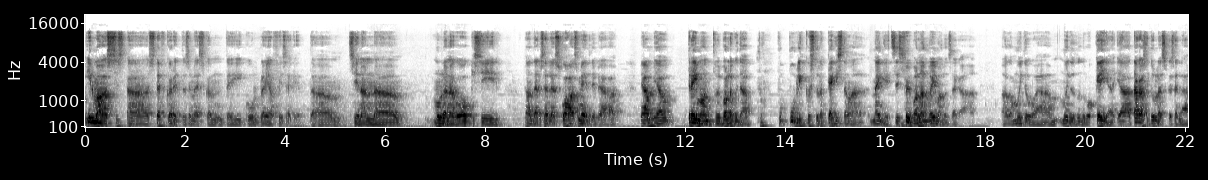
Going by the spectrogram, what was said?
ilma äh, Steph Curry'ta see meeskond ei kuulu play-off'i isegi, et äh, siin on äh, mulle nagu OKC Thunder selles kohas meeldib ja, ja, ja Treimond võib-olla, kui ta pu- publikus tuleb kägistama mängijaid, siis võib-olla on võimalus, aga, aga muidu äh,, muidu tundub okei okay. ja, tagasi tulles ka selle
